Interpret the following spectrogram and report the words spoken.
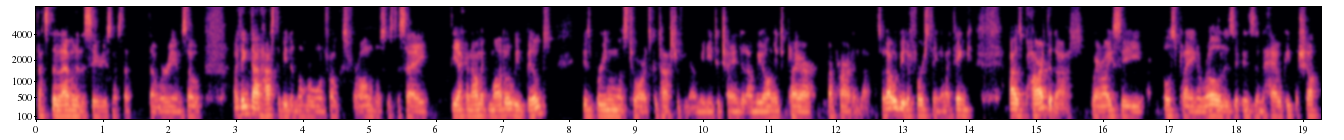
That's the level of the seriousness that that we're in. So I think that has to be the number one focus for all of us is to say the economic model we've built is bringing us towards catastrophe and we need to change it and we all need to play our, our part in that. So that would be the first thing. And I think as part of that, where I see us playing a role is, is in how people shop.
